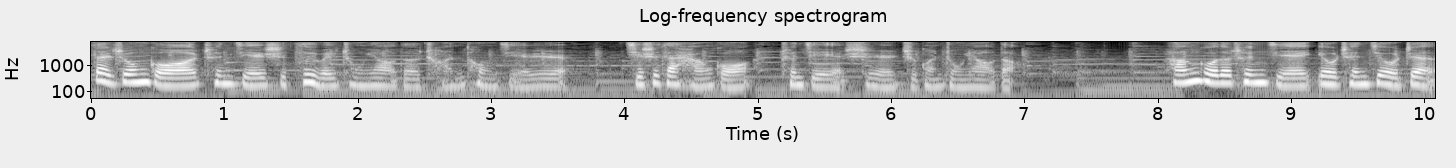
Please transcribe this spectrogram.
在中国，春节是最为重要的传统节日。其实，在韩国，春节也是至关重要的。韩国的春节又称旧正，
